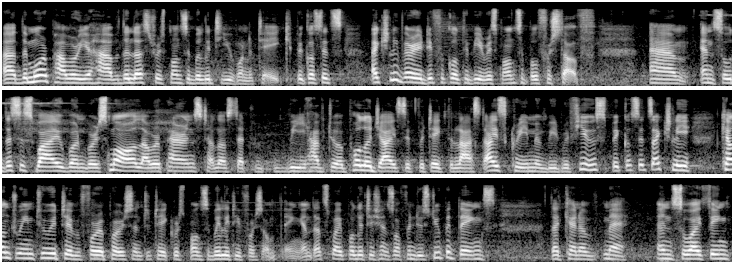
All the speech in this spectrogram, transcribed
uh, the more power you have, the less responsibility you want to take, because it's actually very difficult to be responsible for stuff. Um, and so this is why when we're small, our parents tell us that we have to apologize if we take the last ice cream and we refuse, because it's actually counterintuitive for a person to take responsibility for something. And that's why politicians often do stupid things that kind of meh. And so I think,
